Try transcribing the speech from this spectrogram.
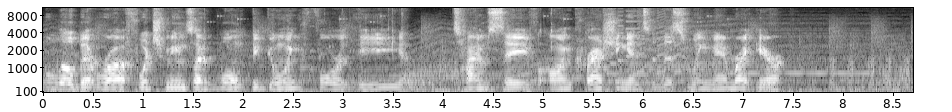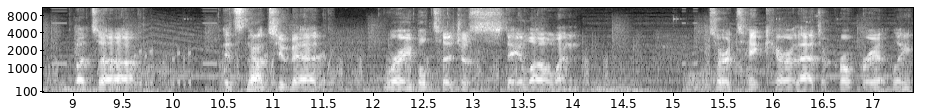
a little bit rough, which means I won't be going for the time save on crashing into this wingman right here. But uh, it's not too bad. We're able to just stay low and sort of take care of that appropriately.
